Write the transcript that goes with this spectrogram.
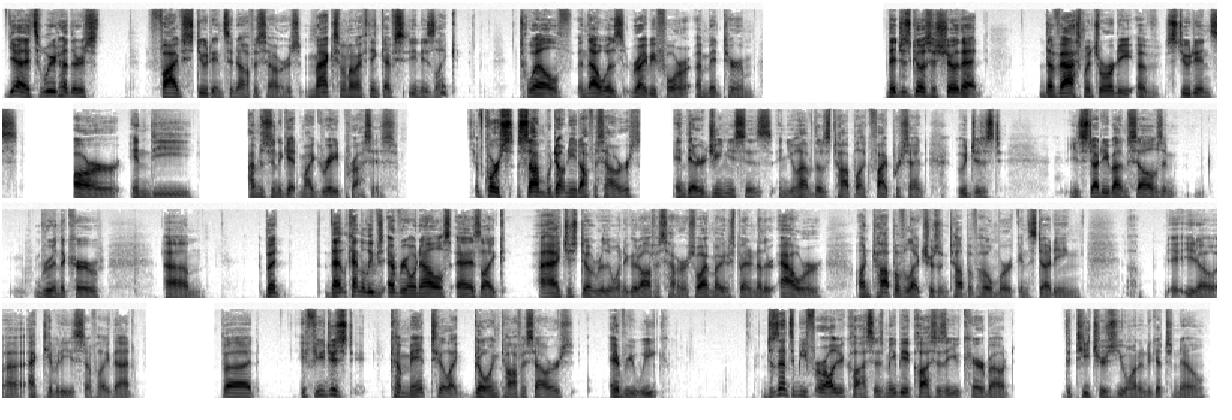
Yeah, it's weird how there's five students in office hours. Maximum I think I've seen is like 12, and that was right before a midterm. That just goes to show that the vast majority of students are in the I'm just going to get my grade process. Of course, some don't need office hours and they're geniuses, and you'll have those top like 5% who just you study by themselves and ruin the curve. Um, but that kind of leaves everyone else as like, I just don't really want to go to office hours. So why am I going to spend another hour on top of lectures, on top of homework and studying, uh, you know, uh, activities, stuff like that? But if you just commit to like going to office hours every week. It doesn't have to be for all your classes, maybe the classes that you care about, the teachers you wanted to get to know.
